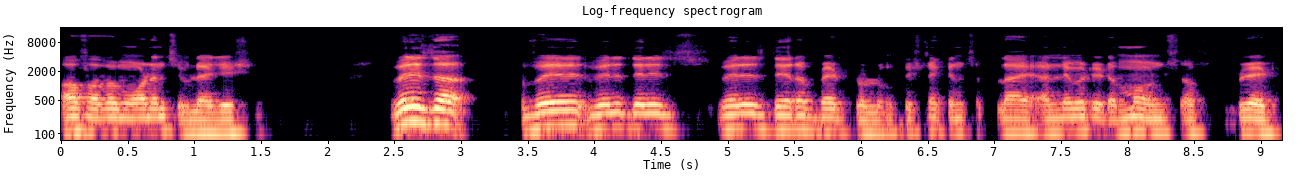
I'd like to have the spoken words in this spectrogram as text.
of our modern civilization. Where is the where where there is where is there a bread problem? Krishna can supply unlimited amounts of bread.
